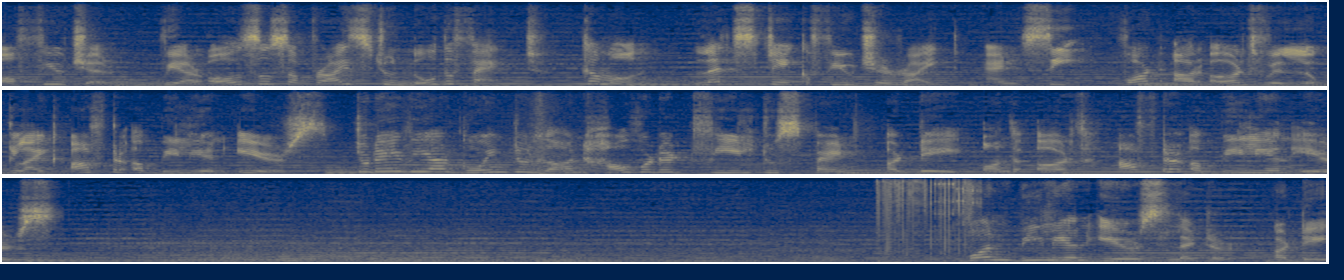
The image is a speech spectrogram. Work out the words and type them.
of future we are also surprised to know the fact come on let's take a future ride and see what our earth will look like after a billion years. Today we are going to learn how would it feel to spend a day on the earth after a billion years. 1 billion years later, a day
